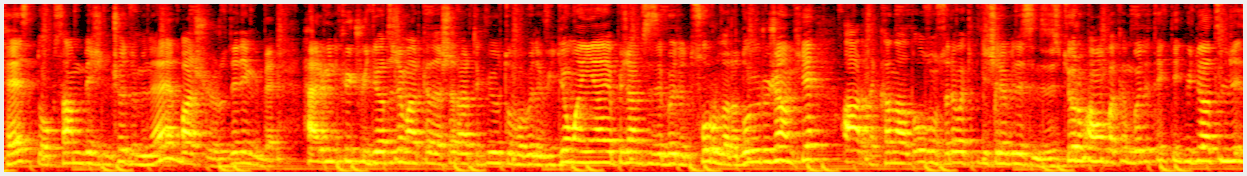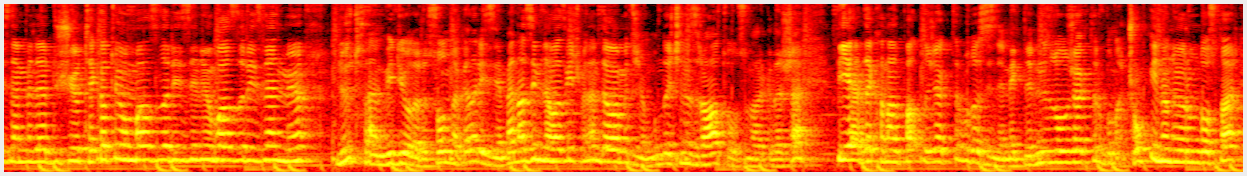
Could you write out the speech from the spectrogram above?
test 95'in çözümüne başlıyoruz. Dediğim gibi her gün 2-3 video atacağım arkadaşlar. Artık YouTube'a böyle video manyağı yapacağım. Sizi böyle sorulara doyuracağım ki artık kanalda uzun süre vakit geçirebilirsiniz istiyorum. Ama bakın böyle tek tek video atınca izlenmeler düşüyor. Tek atıyorum bazıları izleniyor bazıları izlenmiyor. Lütfen videoları sonuna kadar izleyin. Ben azimle vazgeçmeden devam edeceğim. Bunda içiniz rahat olsun arkadaşlar. Bir yerde kanal patlayacaktır. Bu da sizin emekleriniz olacaktır. Buna çok inanıyorum dostlar.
